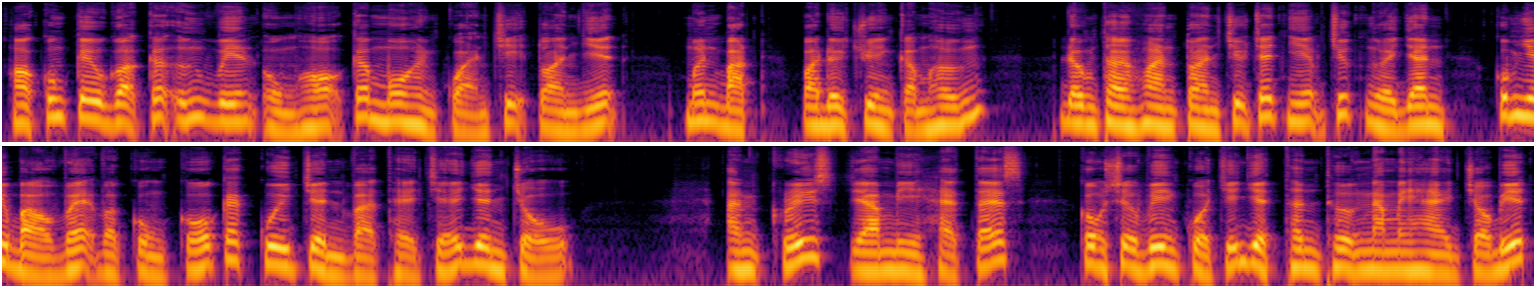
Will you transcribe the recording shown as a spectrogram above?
Họ cũng kêu gọi các ứng viên ủng hộ các mô hình quản trị toàn diện, minh bạch và được truyền cảm hứng, đồng thời hoàn toàn chịu trách nhiệm trước người dân cũng như bảo vệ và củng cố các quy trình và thể chế dân chủ. Anh Chris Yami Hetes, cộng sự viên của chiến dịch thân thương 52 cho biết,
